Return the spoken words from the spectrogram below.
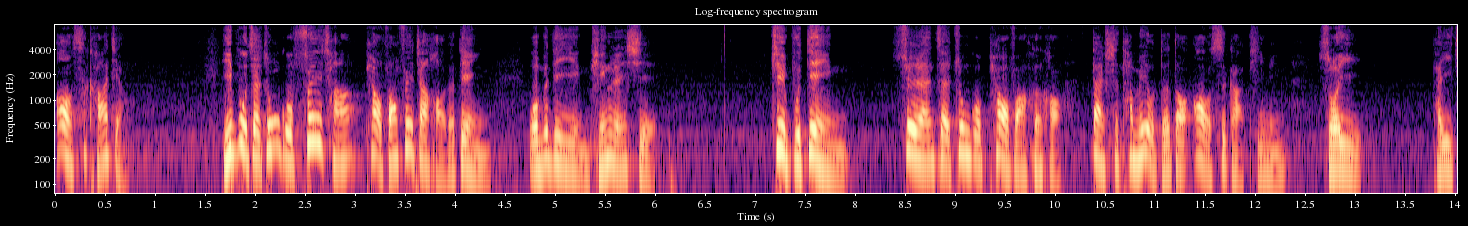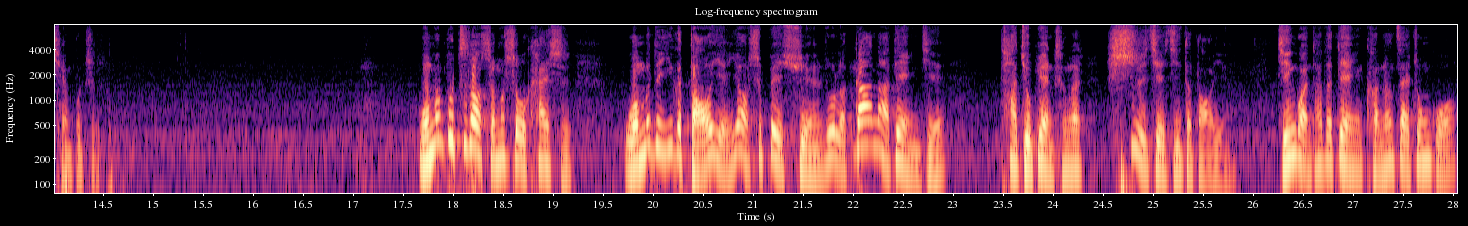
奥斯卡奖。一部在中国非常票房非常好的电影，我们的影评人写这部电影。虽然在中国票房很好，但是他没有得到奥斯卡提名，所以他一钱不值。我们不知道什么时候开始，我们的一个导演要是被选入了戛纳电影节，他就变成了世界级的导演。尽管他的电影可能在中国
